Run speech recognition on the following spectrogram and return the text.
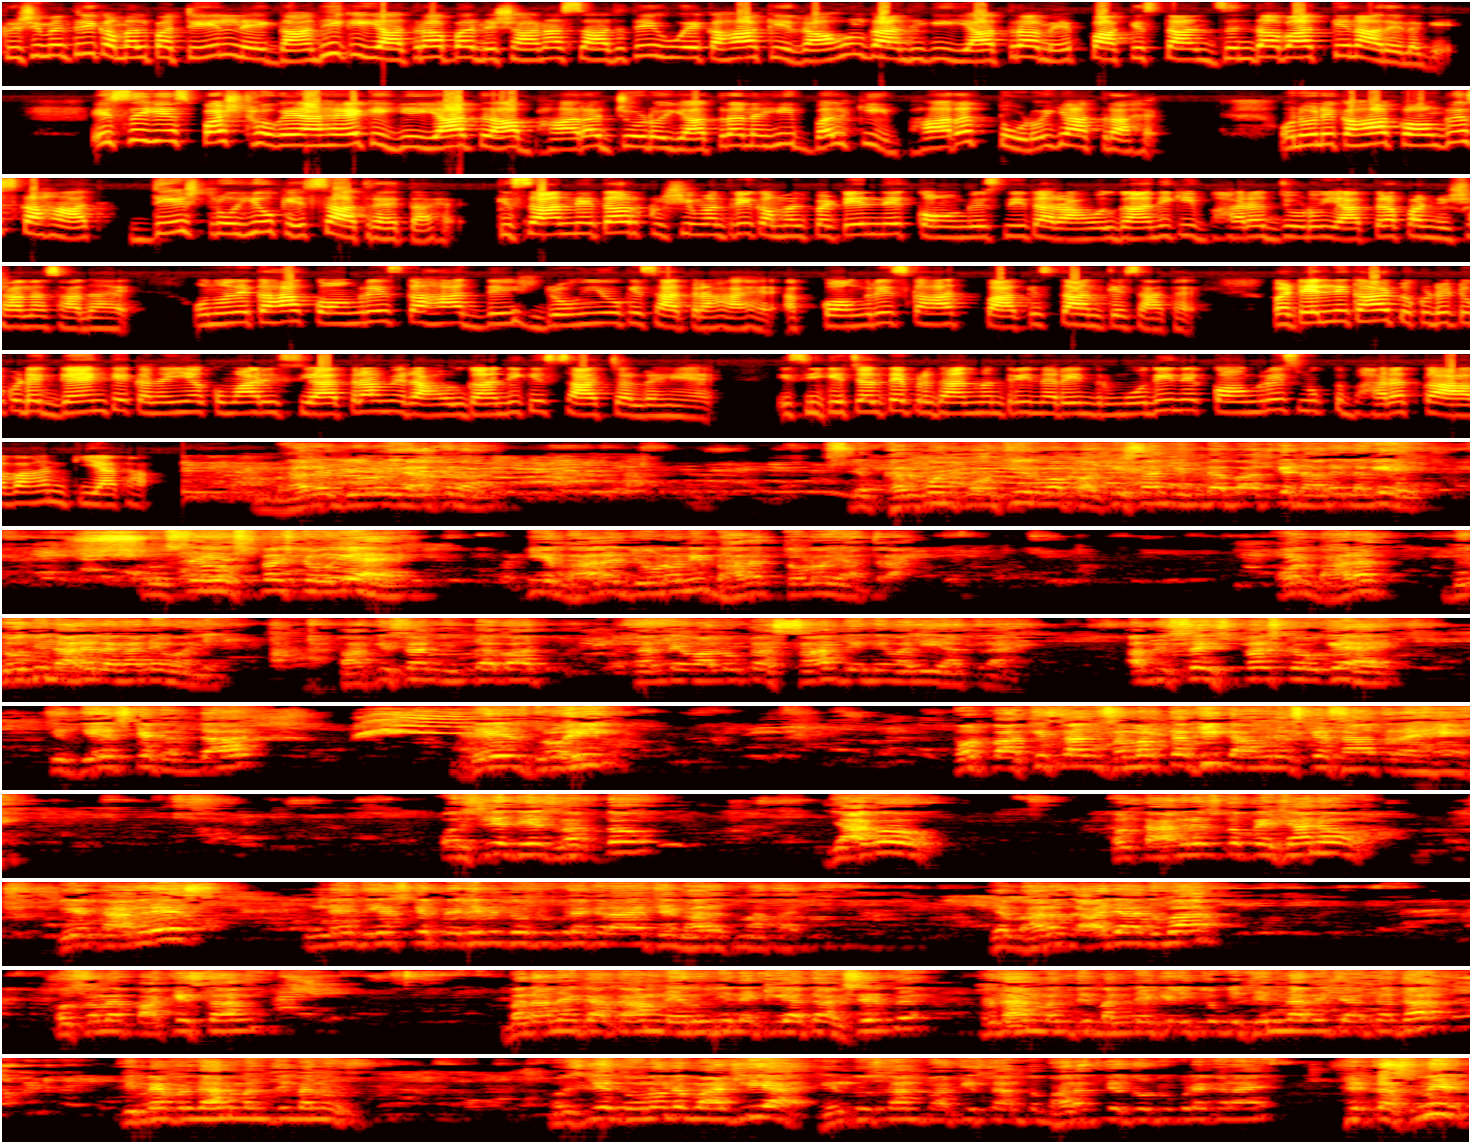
कृषि मंत्री कमल पटेल ने गांधी की यात्रा पर निशाना साधते हुए कहा कि राहुल गांधी की यात्रा में पाकिस्तान जिंदाबाद के नारे लगे। इससे ये स्पष्ट हो गया है कि ये यात्रा भारत जोड़ो यात्रा नहीं, बल्कि भारत तोड़ो यात्रा है। उन्होंने कहा, कांग्रेस का हाथ देशद्रोहियों के साथ रहता है। किसान नेता और कृषि मंत्री कमल पटेल ने कांग्रेस नेता राहुल गांधी की भारत जोड़ो यात्रा पर निशाना साधा है। उन्होंने कहा, कांग्रेस का हाथ देशद्रोहियों के साथ रहा है। अब कांग्रेस का हाथ पाकिस्तान के साथ है। पटेल ने कहा टुकड़े टुकड़े गैंग के कन्हैया कुमार इस यात्रा में राहुल गांधी के साथ चल रहे हैं। इसी के चलते प्रधानमंत्री नरेंद्र मोदी ने कांग्रेस मुक्त भारत का आह्वान किया था। भारत जोड़ो यात्रा जब खरगोन पहुँची और वहाँ पाकिस्तान जिंदाबाद के नारे लगे तो उससे ये स्पष्ट हो गया है कि ये भारत जोड़ो नहीं, भारत तोड़ो यात्रा। और भारत विरोधी नारे लगाने वाले पाकिस्तान जिंदाबाद करने वालों का साथ देने वाली यात्रा है। अब इससे स्पष्ट हो गया है कि देश के गद्दार, देशद्रोही और पाकिस्तान समर्थक ही कांग्रेस के साथ रहे हैं। और इसलिए देशभक्तों, जागो और कांग्रेस को पहचानो। ये कांग्रेस ने देश के पहले भी दो टुकड़े कराए थे, भारत माता जी जब भारत आज़ाद हुआ, उस समय पाकिस्तान बनाने का काम नेहरू जी ने किया था सिर्फ़ प्रधानमंत्री बनने के लिए, क्योंकि जिन्ना भी चाहता था कि मैं प्रधानमंत्री बनूं। और इसलिए दोनों ने बांट लिया। हिंदुस्तान, पाकिस्तान तो भारत के दो टुकड़े कराए। फिर कश्मीर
